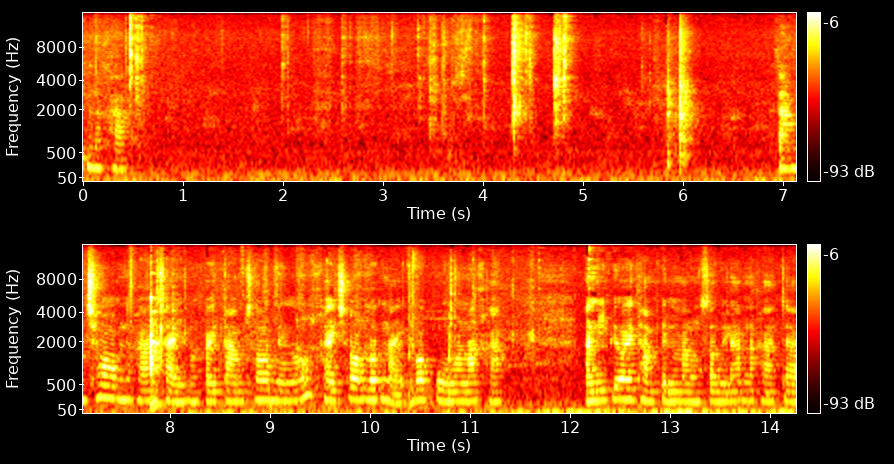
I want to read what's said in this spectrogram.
ำตาลปี๊บนะคะ ตามชอบนะคะ ใส่ลงไปตามชอบเลยเนาะใครชอบรสไหนก็ปรุงนะคะ อันนี้พี่อ้อยทำเป็นมังสวิรัตนะคะ จะ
